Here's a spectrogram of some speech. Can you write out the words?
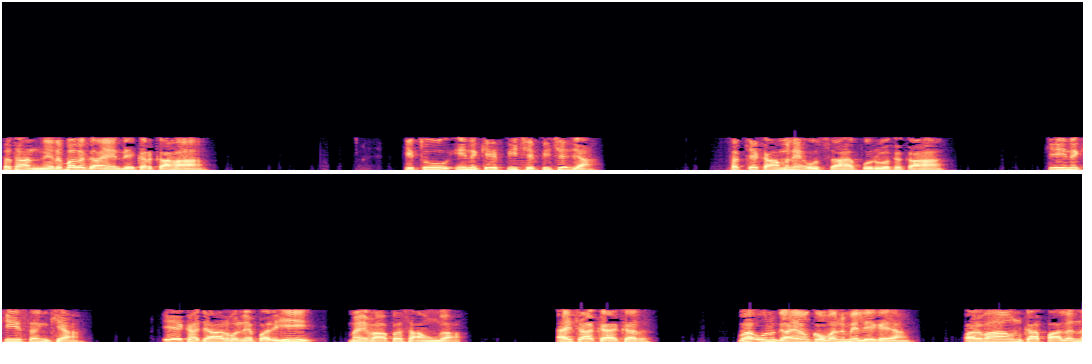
तथा निर्बल गायें देकर कहा, कि तू इनके पीछे पीछे जा सत्यकाम ने उत्साह पूर्वक कहा कि इनकी संख्या एक हज़ार होने पर ही मैं वापस आऊँगा। ऐसा कहकर वह उन गायों को वन में ले गया और वहाँ उनका पालन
